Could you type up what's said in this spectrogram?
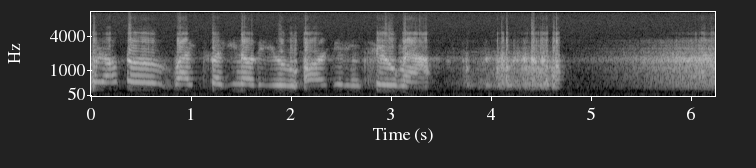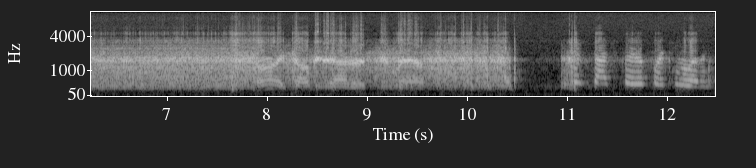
We also like to let you know that you are getting two masks. All right, copy that. Uh, two maps. Dispatch clear 1411.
